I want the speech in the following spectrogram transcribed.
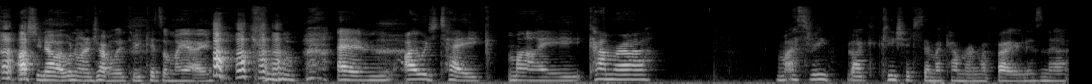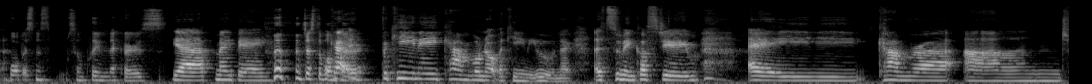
Actually, no, I wouldn't want to travel with three kids on my own. um, I would take my camera, It's really like a cliche to say my camera and my phone, isn't it? What about some, some clean knickers? Yeah, maybe. Just the one Ca- pair. bikini, cam well not bikini, oh no. A swimming costume, a camera and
